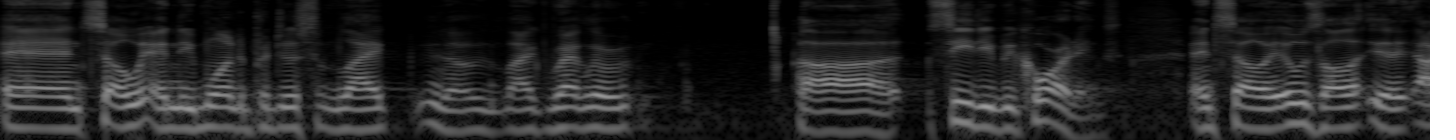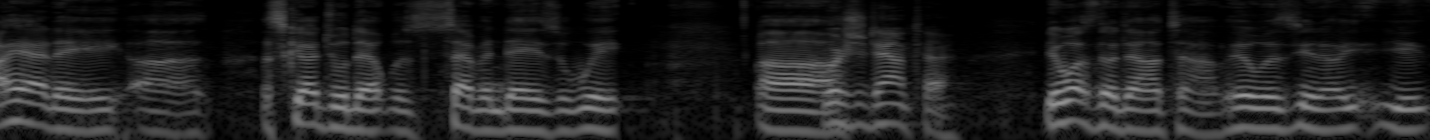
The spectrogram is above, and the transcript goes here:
And so, and he wanted to produce them like, you know, like regular uh, CD recordings. And so it was, a, I had a, uh, a schedule that was seven days a week. Uh, Where's your downtime? there was no downtime. It was, you know, you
